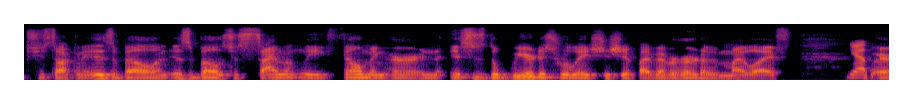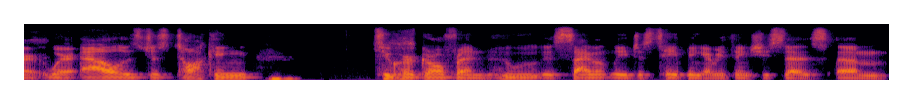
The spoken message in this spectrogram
she's talking to Isabel, and Isabel is just silently filming her. And this is the weirdest relationship I've ever heard of in my life. Yep. Where where Al is just talking to her girlfriend, who is silently just taping everything she says. Um,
